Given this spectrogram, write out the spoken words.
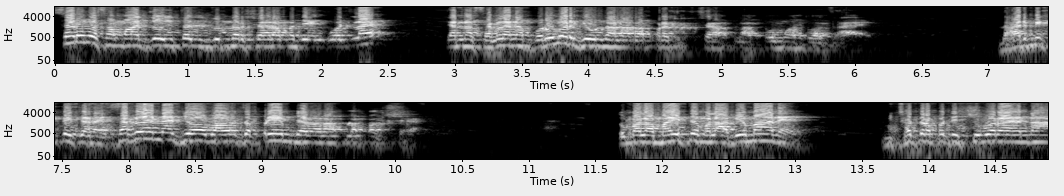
सर्व समाज जो इथं जुन्नर शहरामध्ये एकवटलाय त्यांना सगळ्यांना बरोबर घेऊन जाणारा पक्ष आपला तो महत्त्वाचा आहे. धार्मिकतेचा नाही सगळ्यांना जीवाभावाचं प्रेम देणारा आपला पक्ष आहे. तुम्हाला माहीत आहे मला अभिमान आहे. मी छत्रपती शिवरायांना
